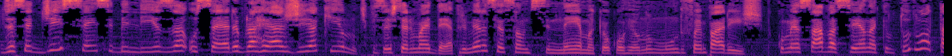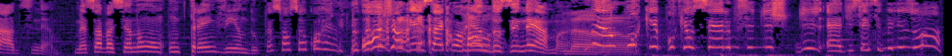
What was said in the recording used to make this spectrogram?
você desensibiliza o cérebro a reagir àquilo. Tipo, pra vocês terem uma ideia, a primeira sessão de cinema que ocorreu no mundo foi em Paris. Começava a cena, aquilo tudo lotado, cinema. Começava a cena um, um trem vindo. O pessoal saiu correndo. Hoje alguém sai correndo do cinema? Não, não, por quê? Porque o cérebro se des, des, é, desensibilizou.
